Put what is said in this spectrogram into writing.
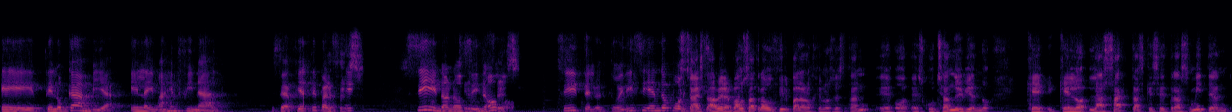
eh, te lo cambia en la imagen final. O sea, fíjate, parece... Sí, no, no, sí, no. Sí, te lo estoy diciendo porque... a ver, vamos a traducir para los que nos están eh, escuchando y viendo. Que, las actas que se transmiten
